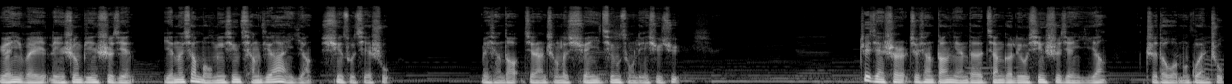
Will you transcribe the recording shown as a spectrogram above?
原以为林生斌事件也能像某明星强奸案一样迅速结束，没想到竟然成了悬疑惊悚连续剧。这件事儿就像当年的江歌刘鑫事件一样。值得我们关注，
